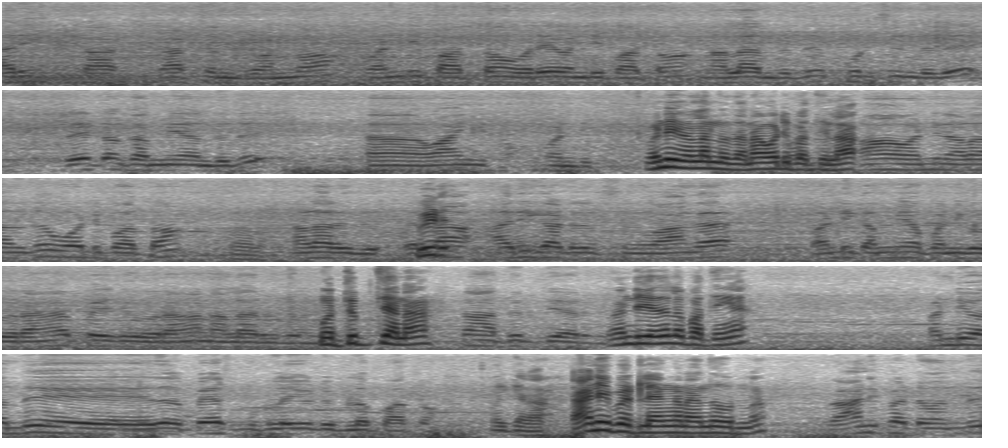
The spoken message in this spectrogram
அரி கா காட்சனுக்கு வந்தோம். வண்டி பார்த்தோம். ஒரே வண்டி பார்த்தோம். நல்லா இருந்தது. பிடிச்சிருந்தது. ரேட்டும் கம்மியாக இருந்தது. வாங்கிட்டோம் வண்டி. வண்டி நல்லா இருந்ததாண்ணா? ஓட்டி பார்த்தீங்களா? ஆ வண்டி நல்லா இருந்தது. ஓட்டி பார்த்தோம். நல்லா இருக்குது. வீடு- அரி காட்டுக்கு வாங்க. வண்டி கம்மியாக பண்ணி கொடுக்குறாங்க. பேசி கொடுக்குறாங்க. நல்லா இருக்குது திருப்தியாண்ணா? ஆ திருப்தியாக இருக்குது. வண்டி எதில் பார்த்தீங்க? வண்டி வந்து இதில் ஃபேஸ்புக்கில் யூடியூப்பில் பார்த்தோம். ஓகேண்ணா. ராணிப்பேட்டில் எங்கண்ணா? எந்த ஊர்ண்ணா? ராணிப்பேட்டை வந்து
